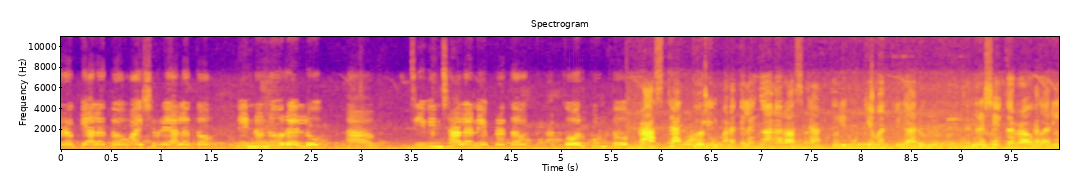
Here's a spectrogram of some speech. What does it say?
ఆరోగ్యాలతో ఐశ్వర్యాలతో నిన్ను నూరేళ్ళు జీవించాలని ప్రతి కోరుకుంటూ రాష్ట్ర తొలి మన తెలంగాణ రాష్ట్ర తొలి ముఖ్యమంత్రి గారు చంద్రశేఖరరావు గారి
